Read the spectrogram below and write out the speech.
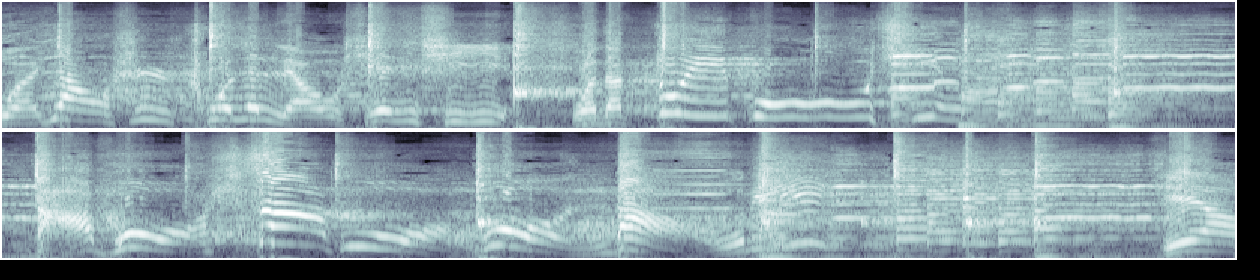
我要是出人了贤妻，我的罪不轻，打破砂锅问到底。小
